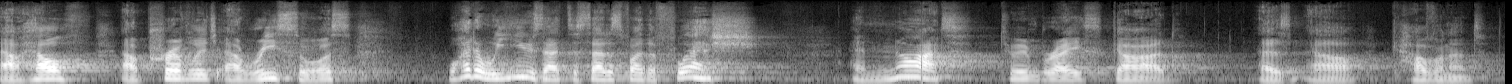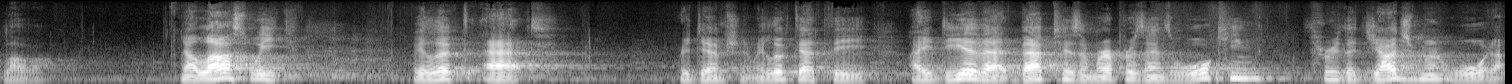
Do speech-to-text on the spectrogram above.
our health, our privilege, our resource? Why do we use that to satisfy the flesh and not to embrace God as our covenant lover? Now, last week we looked at redemption. We looked at the idea that baptism represents walking through the judgment water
